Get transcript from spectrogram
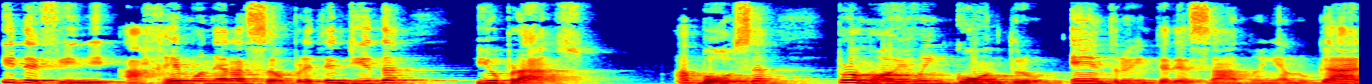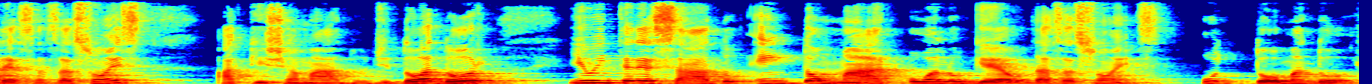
e define a remuneração pretendida e o prazo. A bolsa promove um encontro entre o interessado em alugar essas ações, aqui chamado de doador, e o interessado em tomar o aluguel das ações, o tomador.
